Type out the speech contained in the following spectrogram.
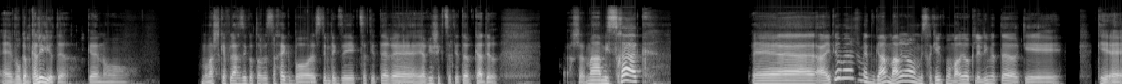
אה, והוא גם קליל יותר, כן, הוא ממש כיף להחזיק אותו ולשחק בו, סטימדק זה יהיה קצת יותר, אה, ירגיש לי קצת יותר קאדר. עכשיו, מה המשחק? אה, הייתי אומר באמת גם מריו, משחקים כמו מריו כלילים יותר, כי, כי אה,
